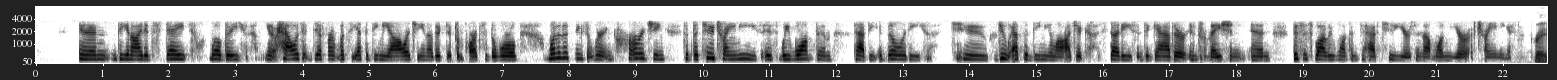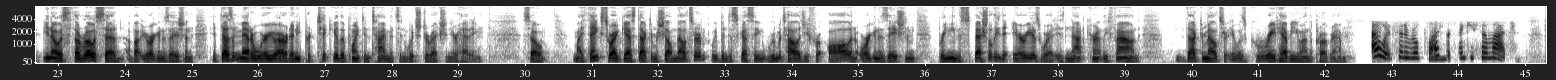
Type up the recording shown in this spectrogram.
in the United States. Well, the you know how is it different? What's the epidemiology in other different parts of the world? One of the things that we're encouraging to the two trainees is we want them to have the ability to do epidemiologic studies and to gather information. And this is why we want them to have two years and not one year of training. Great. You know, as Thoreau said about your organization, it doesn't matter where you are at any particular point in time, it's in which direction you're heading. So, my thanks to our guest, Dr. Michelle Meltzer. We've been discussing Rheumatology for All, an organization bringing the specialty to areas where it is not currently found. Dr. Meltzer, it was great having you on the program. Oh, it's been a real pleasure. Thank you so much.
